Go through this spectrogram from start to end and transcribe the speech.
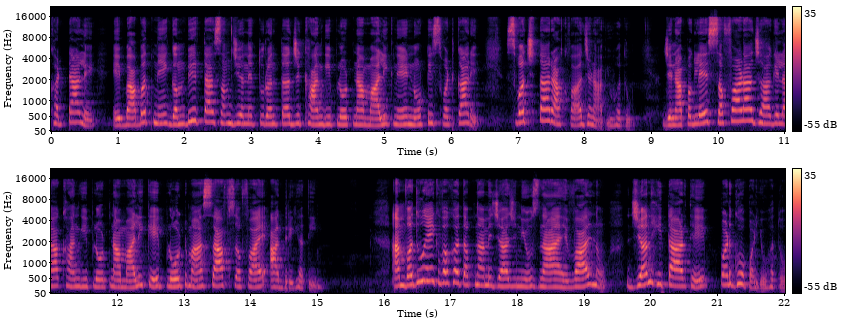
ખટ્ટાલે એ બાબતને ગંભીરતા સમજી અને તુરંત જ ખાનગી પ્લોટના માલિકને નોટિસ ફટકારે સ્વચ્છતા રાખવા જણાવ્યું હતું. જેના પગલે સફાળા જાગેલા ખાનગી પ્લોટના માલિકે પ્લોટમાં સાફ સફાઈ આદરી હતી. આમ વધુ એક વખત અપના મિજાજ ન્યૂઝના અહેવાલનો જનહિતાર્થે પડઘો પડ્યો હતો.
